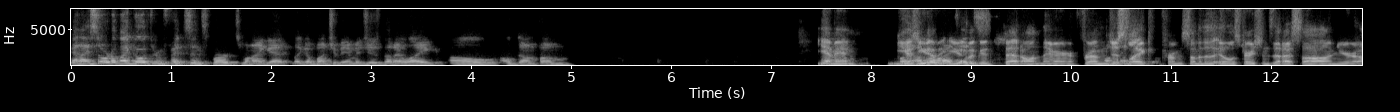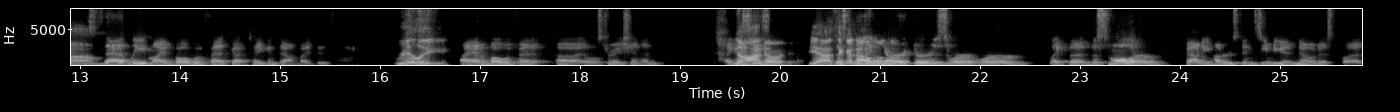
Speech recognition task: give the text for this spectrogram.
and I sort of I go through fits and spurts when I get like a bunch of images that I like. I'll I'll dump them. Yeah, man. Because you have a, you have a good set on there from Oh, just like from some of the illustrations that I saw on your um Sadly, my Boba Fett got taken down by Disney. really. I had a Boba Fett uh, illustration, and I guess No, I know. Yeah, I think I know the characters were were like the the smaller bounty hunters didn't seem to get noticed, but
